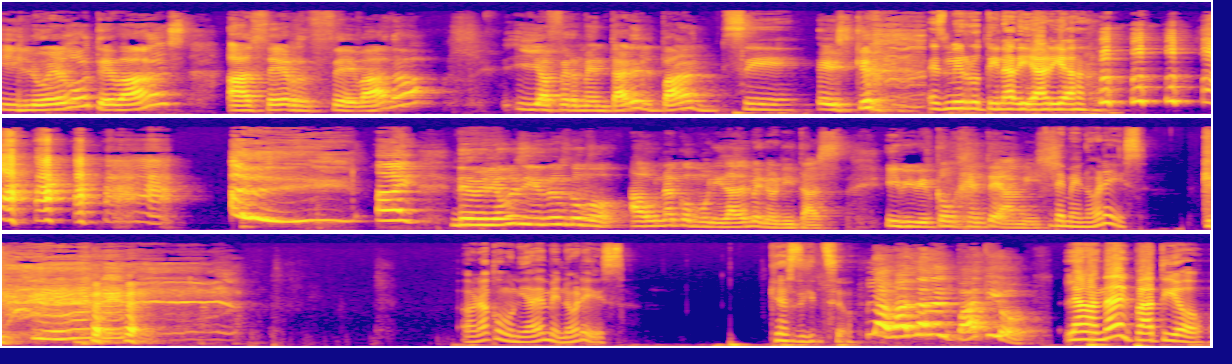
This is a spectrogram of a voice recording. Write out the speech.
Y luego te vas a hacer cebada y a fermentar el pan. Sí. Es que. Es mi rutina diaria. Ay, deberíamos irnos como a una comunidad de menonitas y vivir con gente Amish. De menores. A una comunidad de menores. ¿Qué has dicho? ¡La banda del patio! La banda del patio.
